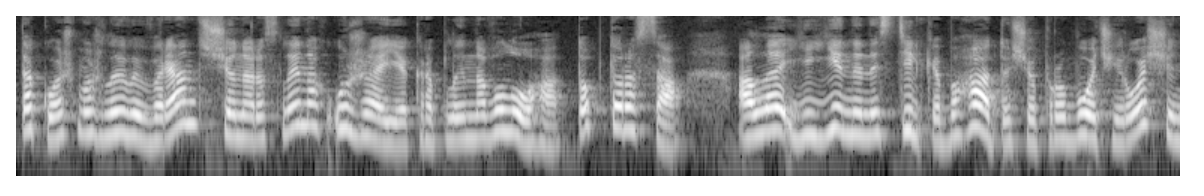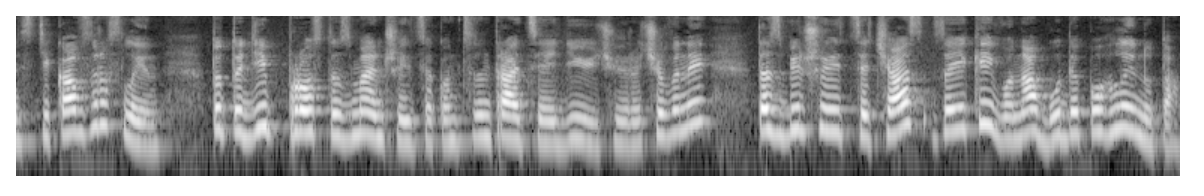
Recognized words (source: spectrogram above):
Також можливий варіант, що на рослинах уже є краплина волога, тобто роса, але її не настільки багато, щоб робочий розчин стікав з рослин, то тоді просто зменшується концентрація діючої речовини та збільшується час, за який вона буде поглинута.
